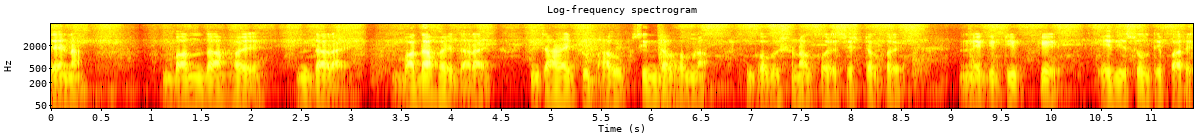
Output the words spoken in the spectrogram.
দেয় না, বান্দা হয়ে দাঁড়ায় বাধা হয়ে দাঁড়ায়। যারা একটু ভাবুক চিন্তা ভাবনা গবেষণা করে, চেষ্টা করে, নেগেটিভকে এড়িয়ে চলতে পারে,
